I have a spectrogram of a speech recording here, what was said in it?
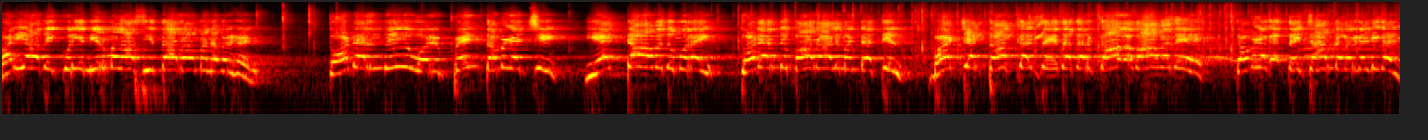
மரியாதைக்குரிய நிர்மலா சீதாராமன் அவர்கள் தொடர்ந்து ஒரு பெண் தமிழச்சி எட்டாவது முறை தொடர்ந்து பாராளுமன்றத்தில் பட்ஜெட் தாக்கல் செய்ததற்காகவாவது தமிழகத்தை சார்ந்தவர்கள் நீங்கள்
